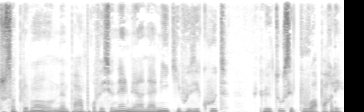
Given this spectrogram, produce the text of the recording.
tout simplement, même pas un professionnel, mais un ami qui vous écoute. Le tout, c'est de pouvoir parler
